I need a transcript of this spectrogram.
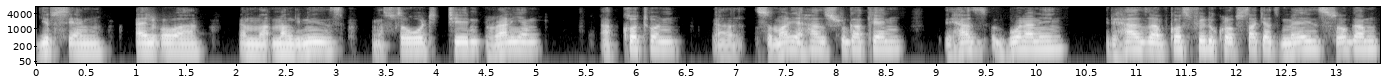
gypsum, iron ore, um, manganese, salt, tin, uranium, cotton. Somalia has sugarcane. It has bananas. It has, of course, field crops such as maize, sorghum,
